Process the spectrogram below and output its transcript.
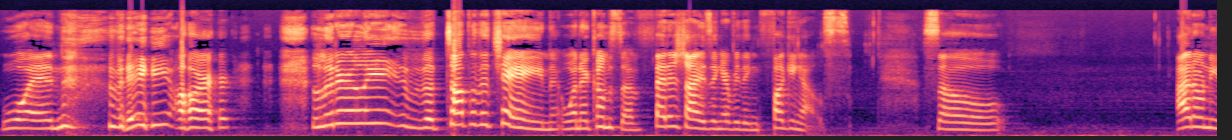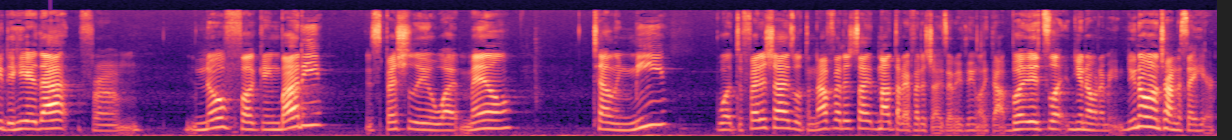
when they are literally the top of the chain when it comes to fetishizing everything fucking else. So I don't need to hear that from no fucking body, especially a white male, telling me what to fetishize, what to not fetishize. Not that I fetishize anything like that, but it's like, you know what I mean. You know what I'm trying to say here.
